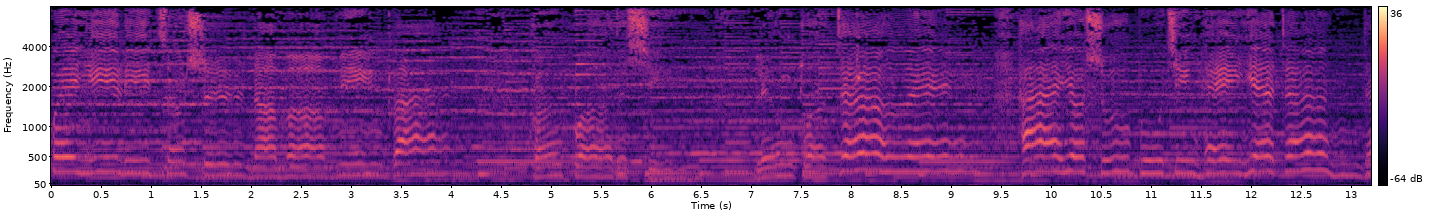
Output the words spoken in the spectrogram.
回忆里总是那么明白，困惑的心。流过的泪，还有数不尽黑夜等待。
